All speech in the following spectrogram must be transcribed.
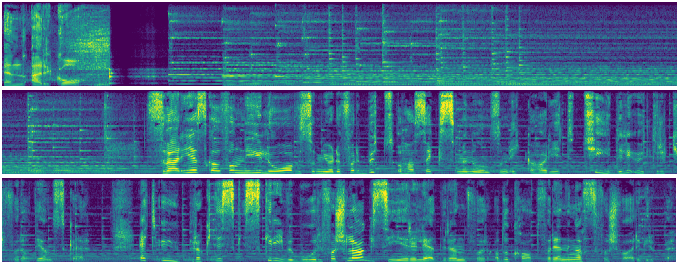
NRK. Sverige skal få ny lov som gjør det forbudt å ha sex med noen som ikke har gitt tydelig uttrykk for at de ønsker det. Et upraktisk skrivebordforslag, sier lederen for Advokatforeningas forsvarergruppe.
